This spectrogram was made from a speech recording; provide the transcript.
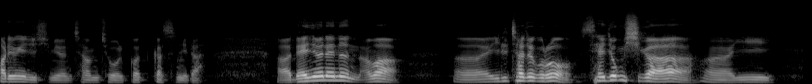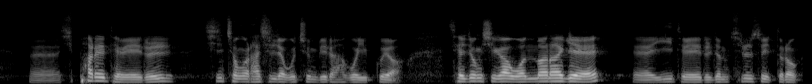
활용해 주시면 참 좋을 것 같습니다. 아, 내년에는 아마 어, 1차적으로 세종시가 어, 이 어, 18회 대회를 신청을 하시려고 준비를 하고 있고요. 세종시가 원만하게 에, 이 대회를 좀 치를 수 있도록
